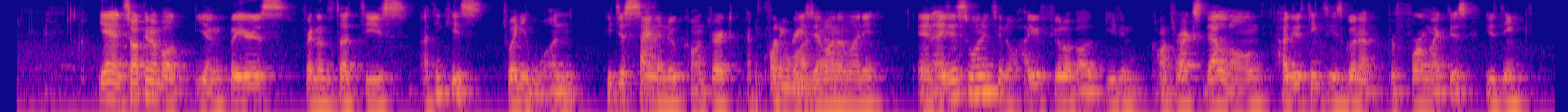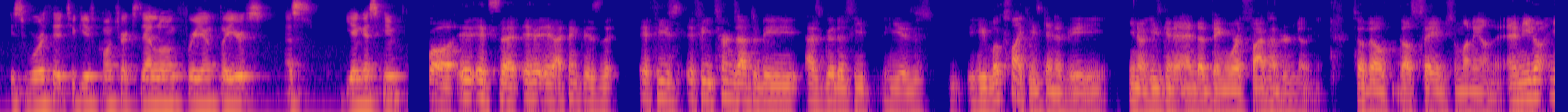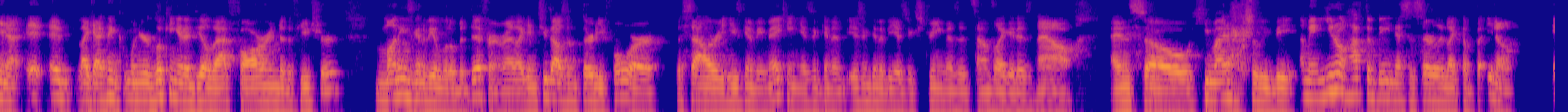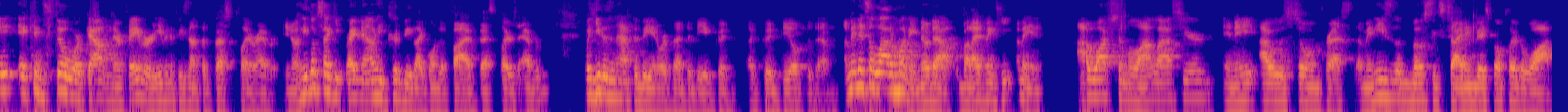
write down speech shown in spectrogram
Yeah, and talking about young players, Fernando Tatis, I think he's 21. He just signed a new contract for a crazy yeah. amount of money. And I just wanted to know how you feel about giving contracts that long. How do you think he's gonna perform like this? You think it's worth it to give contracts that long for young players as young as him? Well, it's that it, I think is that if he's if he turns out to be as good as he he is, he looks like he's going to be you know he's going to end up being worth 500 million. So they'll they'll save some money on it. And you don't you know it, it like i think when you're looking at a deal that far into the future money's going to be a little bit different right? Like in 2034 the salary he's going to be making isn't going to isn't going to be as extreme as it sounds like it is now. And so he might actually be i mean you don't have to be necessarily like the you know it, it can still work out in their favor, even if he's not the best player ever. You know, he looks like he, right now he could be like one of the five best players ever, but he doesn't have to be in order for that to be a good a good deal for them. I mean, it's a lot of money, no doubt, but I think he. I mean, I watched him a lot last year, and he, I was so impressed. I mean, he's the most exciting baseball player to watch.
